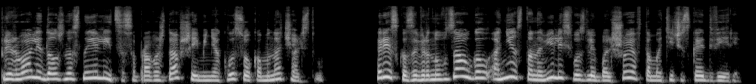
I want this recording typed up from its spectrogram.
прервали должностные лица, сопровождавшие меня к высокому начальству, Резко завернув за угол, они остановились возле большой автоматической двери.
